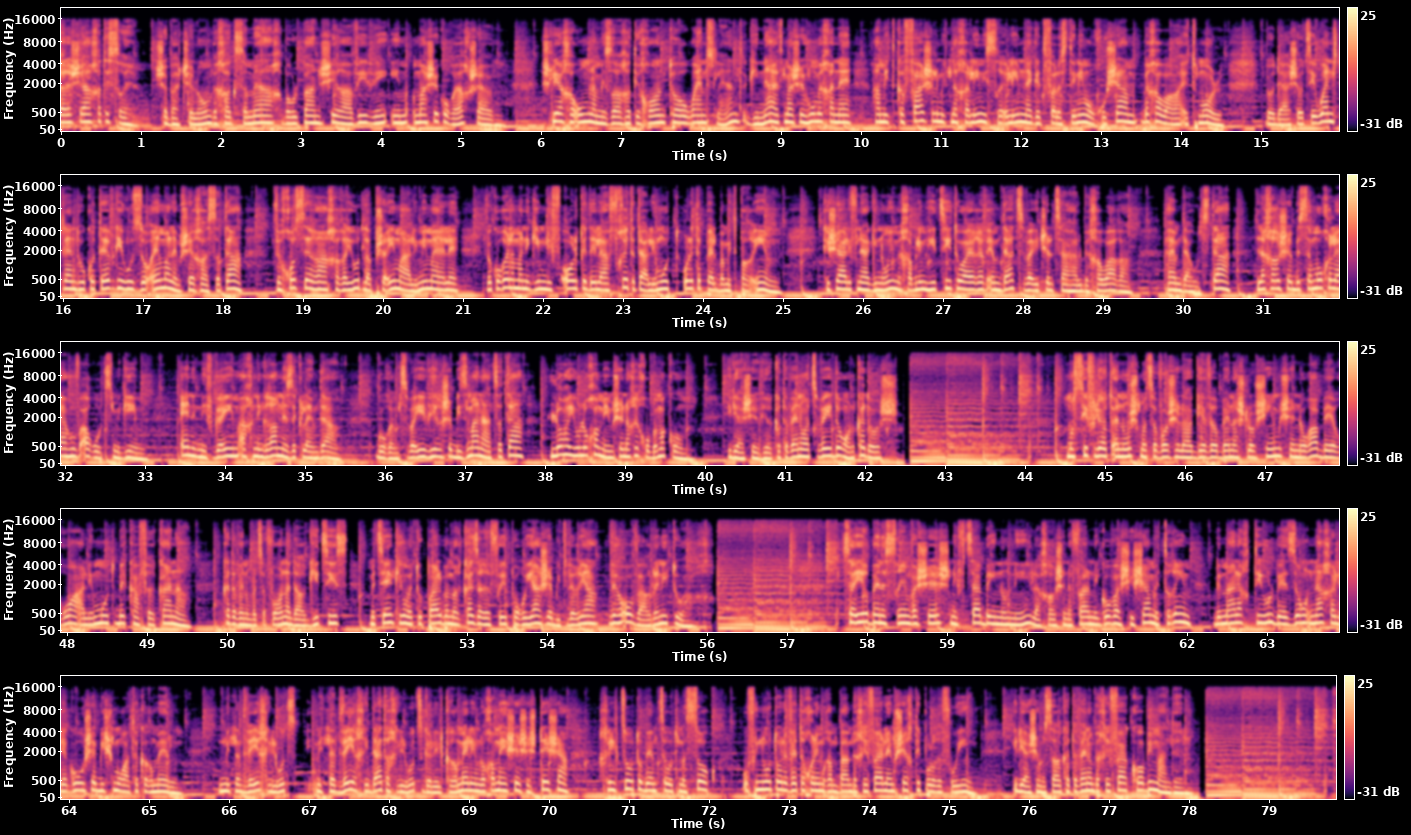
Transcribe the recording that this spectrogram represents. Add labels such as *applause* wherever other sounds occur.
צה"ל השעה 11, שבת שלום וחג שמח, באולפן שירה אביבי עם מה שקורה עכשיו. שליח האו"ם למזרח התיכון, טור ונסלנד, גינה את מה שהוא מכנה המתקפה של מתנחלים ישראלים נגד פלסטינים ורכושם בחווארה אתמול. בהודעה שהוציא ונסלנד הוא כותב כי הוא זועם על המשך ההסתה וחוסר האחריות לפשעים האלימים האלה, וקורא למנהיגים לפעול כדי להפחית את האלימות ולטפל במתפרעים. כשעה לפני הגינוי, מחבלים הציתו הערב עמדה צבאית של צה"ל בחווארה. העמדה הוצתה לאחר שבסמוך אליה הובערו צמיגים. אין נפגעים אך נגרם נזק לעמדה. גורם צבאי הבהיר שבזמן ההצתה לא היו לוחמים שנכחו במקום. ידיעה שהעביר כתבנו הצבאי דורון קדוש. מוסיף להיות אנוש מצבו של הגבר בן השלושים שנורה באירוע אלימות בכפר כנא. כתבנו בצפון, הדר גיציס, מציין כי הוא מטופל במרכז הרפואי פוריה שבטבריה והועבר לניתוח. צעיר בן 26 נפצע בינוני לאחר שנפל מגובה שישה מטרים במהלך טיול באזור נחל יגור שבשמורת הכרמל. מתנדבי חילוץ, מתנדבי יחידת החילוץ גליל כרמל עם לוחמי 669 חילצו אותו באמצעות מסוק ופינו אותו לבית החולים רמב"ם בחיפה להמשך טיפול רפואי. ידיעה שמסר כתבנו בחיפה קובי מנדל.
